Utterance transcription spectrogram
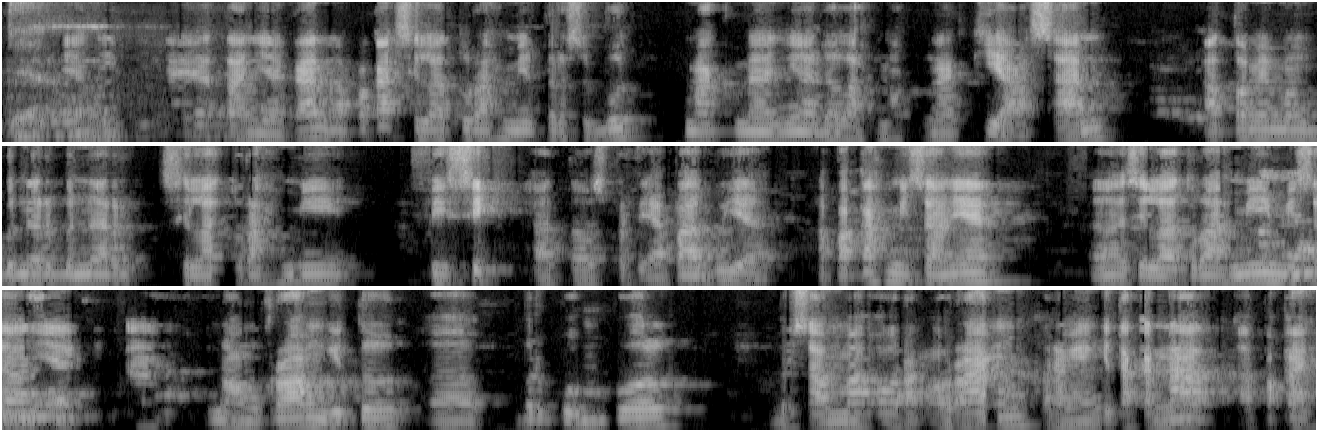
Ya. Yang saya tanyakan apakah silaturahmi tersebut maknanya adalah makna kiasan atau memang benar-benar silaturahmi fisik atau seperti apa Bu ya? Apakah misalnya uh, silaturahmi misalnya kita nongkrong gitu uh, berkumpul bersama orang-orang orang yang kita kenal apakah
